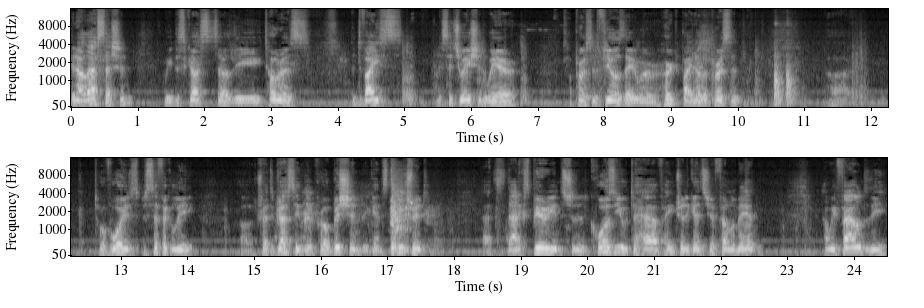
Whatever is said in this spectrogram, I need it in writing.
In our last session, we discussed uh, the Torah's advice in a situation where a person feels they were hurt by another person, uh, to avoid specifically uh, transgressing the prohibition against hatred. That's, that experience shouldn't cause you to have hatred against your fellow man. And we found the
